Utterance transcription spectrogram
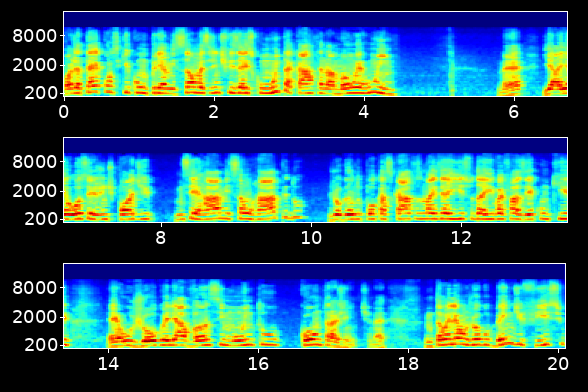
pode até conseguir cumprir a missão, mas se a gente fizer isso com muita carta na mão é ruim, né? E aí, ou seja, a gente pode encerrar a missão rápido, jogando poucas cartas, mas aí isso daí vai fazer com que é, o jogo ele avance muito contra a gente, né? Então ele é um jogo bem difícil.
